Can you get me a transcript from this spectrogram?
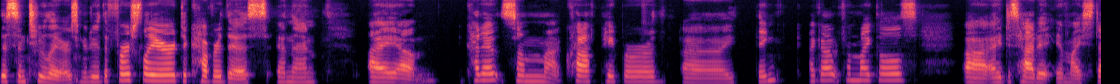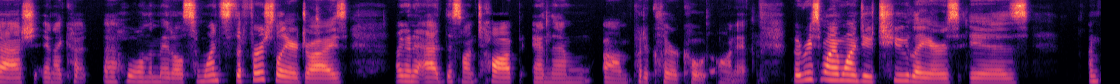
this in two layers. I'm going to do the first layer to cover this, and then I um, cut out some uh, craft paper. Uh, I think I got it from Michael's. Uh, I just had it in my stash, and I cut a hole in the middle. So once the first layer dries, I'm going to add this on top and then um, put a clear coat on it. But the reason why I want to do two layers is I'm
